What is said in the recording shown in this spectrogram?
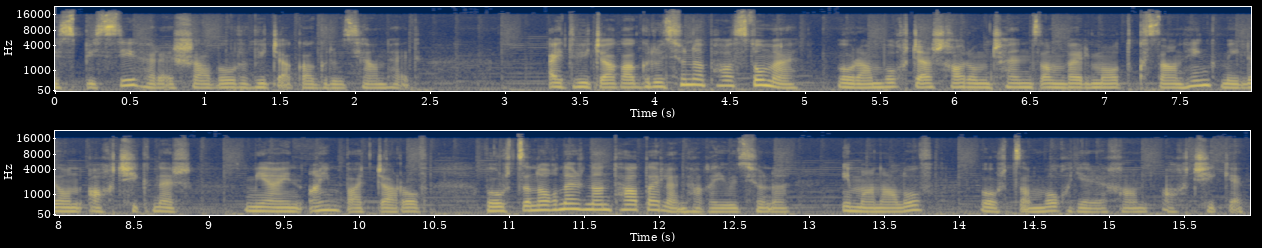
այսպիսի հրեշավոր վիճակագրության հետ։ Այդ վիճակագրությունը փաստում է, որ ամբողջ աշխարհում չեն ծնվել մոտ 25 միլիոն աղջիկներ, միայն այն պատճառով, որ ծնողներն ընդհատել են հղիությունը, իմանալով, որ ծնվող երեխան աղջիկ է։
